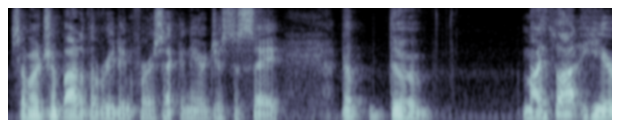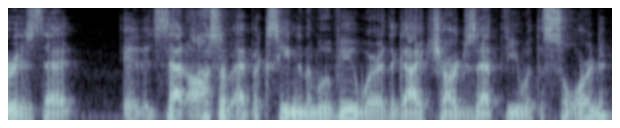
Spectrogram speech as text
So I'm going to jump out of the reading for a second here just to say the the my thought here is that it's that awesome epic scene in the movie where the guy charges at you with the sword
